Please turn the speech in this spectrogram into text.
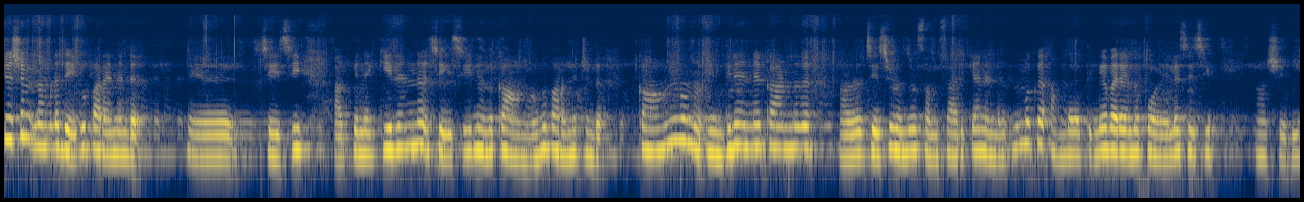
ശേഷം നമ്മുടെ ദേവു പറയുന്നുണ്ട് ചേച്ചി അത് പിന്നെ കിരണ് ചേച്ചീനെ ഒന്ന് കാണണമെന്ന് പറഞ്ഞിട്ടുണ്ട്. കാണണമെന്ന് എന്തിനാ എന്നെ കാണുന്നത്? അത് ചേച്ചി ഒന്ന് സംസാരിക്കാനുണ്ട്. നമുക്ക് അമ്പലത്തിന്റെ വരെ ഒന്ന് പോയാലോ ചേച്ചി? ആ ശരി.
